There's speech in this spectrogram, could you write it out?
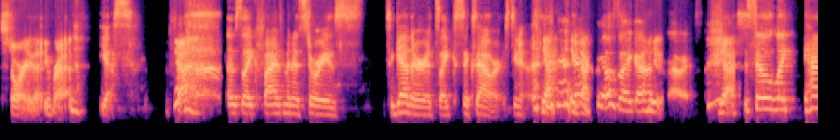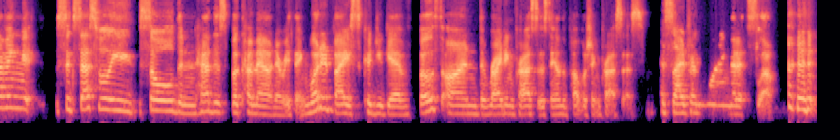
story that you've read. Yes. Yeah. Those like five minute stories together, it's like six hours, you know? Yeah, exactly. it feels like a hundred hours. Yes. So, like having successfully sold and had this book come out and everything, what advice could you give both on the writing process and the publishing process, aside from the warning that it's slow?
